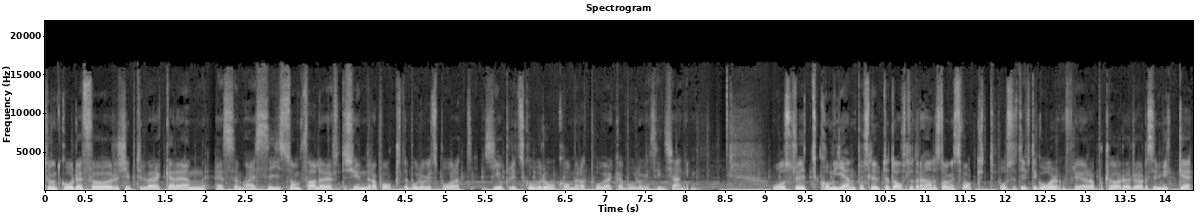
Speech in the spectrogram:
Tungt går det för chiptillverkaren SMIC som faller efter sin rapport där bolaget spår att geopolitisk oro kommer att påverka bolagets intjäning. Wall Street kom igen på slutet och avslutade handelsdagen svagt positivt igår. Flera rapportörer rörde sig mycket.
